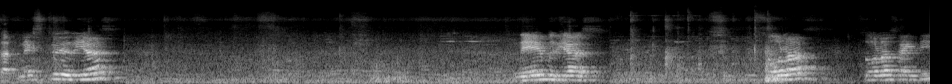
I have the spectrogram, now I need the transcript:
Sir next Riyaz. Name Riyaz. సోలాస్ సోలాస్ IT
